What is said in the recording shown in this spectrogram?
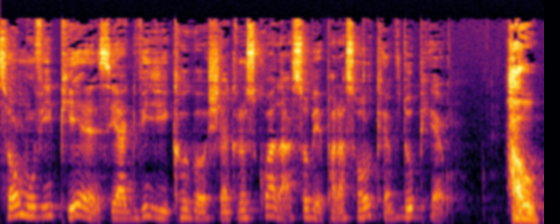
Co mówi pies, jak widzi kogoś, jak rozkłada sobie parasolkę w dupie? Hał,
